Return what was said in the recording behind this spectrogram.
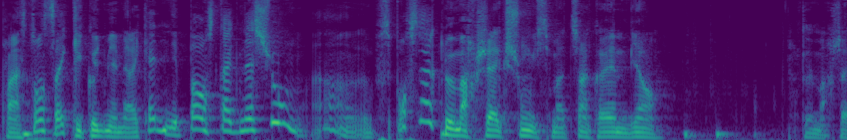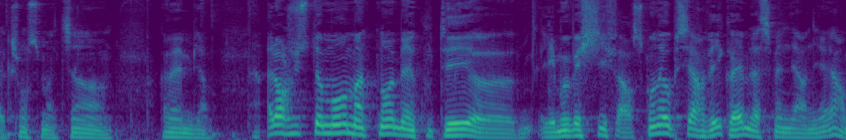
pour l'instant, c'est vrai que l'économie américaine n'est pas en stagnation. Hein. C'est pour ça que le marché action, il se maintient quand même bien. Le marché action se maintient quand même bien. Alors justement, maintenant, eh bien écoutez, euh, les mauvais chiffres. Alors ce qu'on a observé quand même la semaine dernière,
